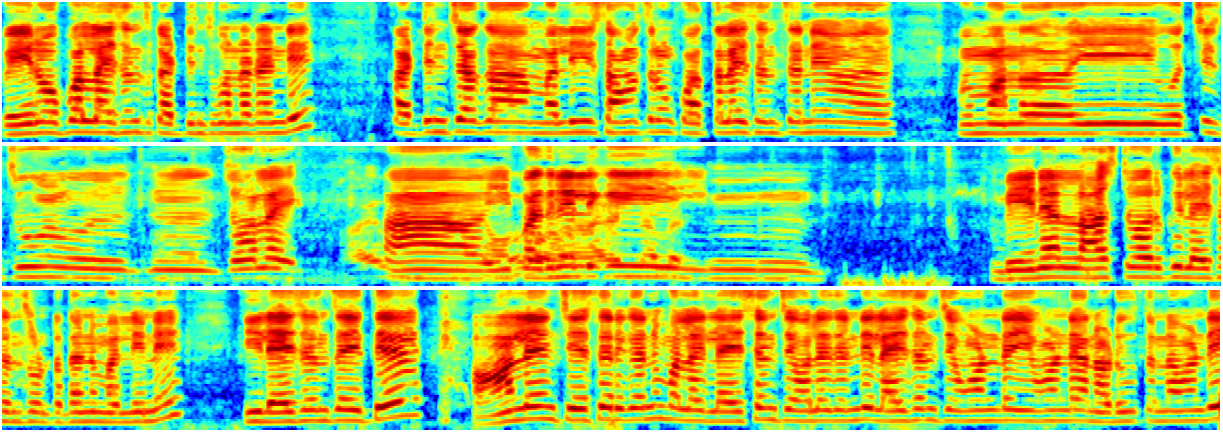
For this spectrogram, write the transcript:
వెయ్యి రూపాయల లైసెన్స్ కట్టించుకున్నాడండి. కట్టించాక మళ్ళీ ఈ సంవత్సరం కొత్త లైసెన్స్ అని మన ఈ వచ్చి జూ జూలై ఈ పది నెలలకి మే నెల లాస్ట్ వరకు లైసెన్స్ ఉంటుందండి మళ్ళీని. ఈ లైసెన్స్ అయితే ఆన్లైన్ చేశారు కానీ మళ్ళీ లైసెన్స్ ఇవ్వలేదండి. లైసెన్స్ ఇవ్వండి ఇవ్వండి అని అడుగుతున్నామండి.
